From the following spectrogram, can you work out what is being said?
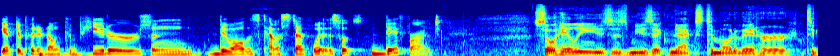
you have to put it on computers and do all this kind of stuff with it so it's different So Haley uses music next to motivate her to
